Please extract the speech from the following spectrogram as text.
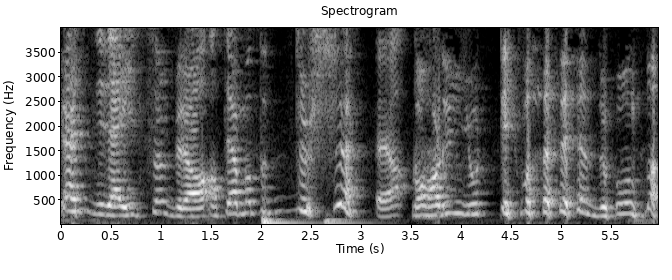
Jeg dreit så bra at jeg måtte dusje! Ja. Hva har du gjort i bare doen, da?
